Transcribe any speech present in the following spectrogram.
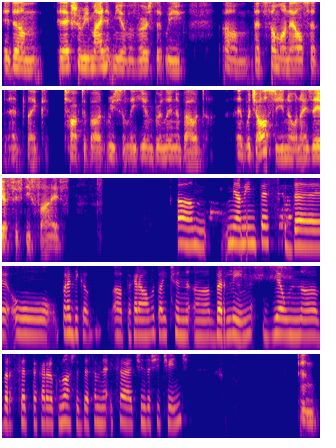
it um it actually reminded me of a verse that we um that someone else had had like talked about recently here in Berlin about, uh, which also you know in Isaiah 55. Um, mi-amintesc de o predică uh, pe care am avut aici în uh, Berlin. E un uh, verset pe care îl cunoașteți de asemenea, Isaia 55. and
